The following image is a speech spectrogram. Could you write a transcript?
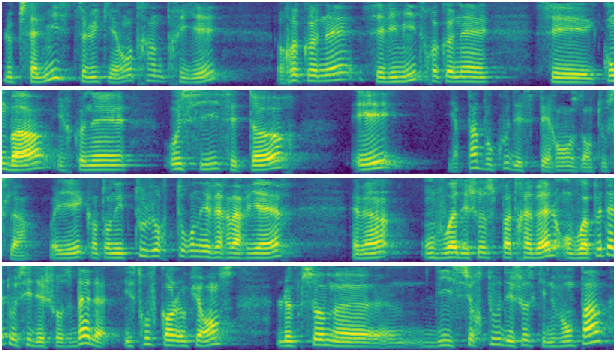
le psalmiste, celui qui est en train de prier, reconnaît ses limites, reconnaît ses combats, il reconnaît aussi ses torts, et il n'y a pas beaucoup d'espérance dans tout cela. Vous voyez, quand on est toujours tourné vers l'arrière, eh bien, on voit des choses pas très belles, on voit peut-être aussi des choses belles. Il se trouve qu'en l'occurrence, le psaume dit surtout des choses qui ne vont pas,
